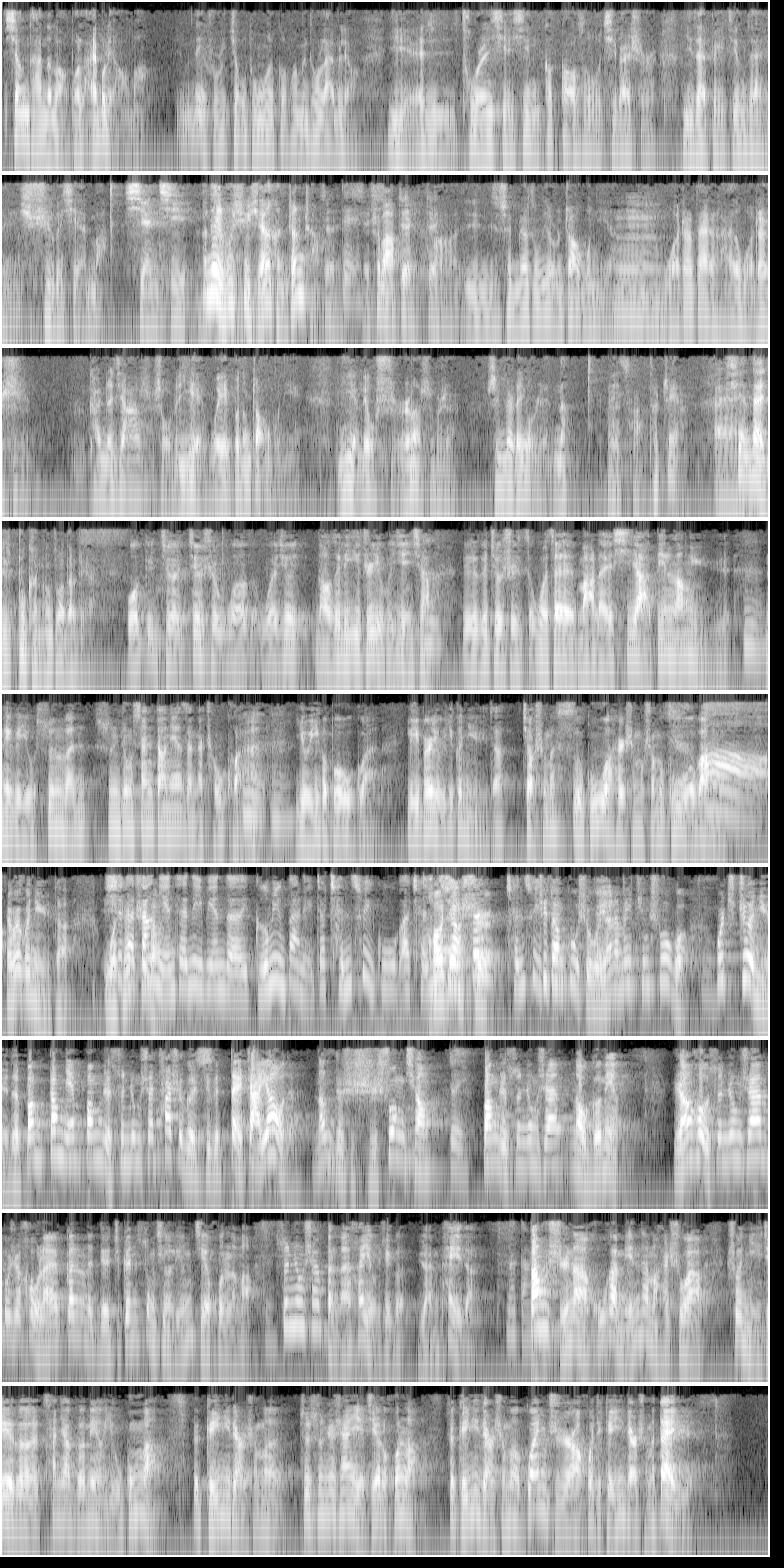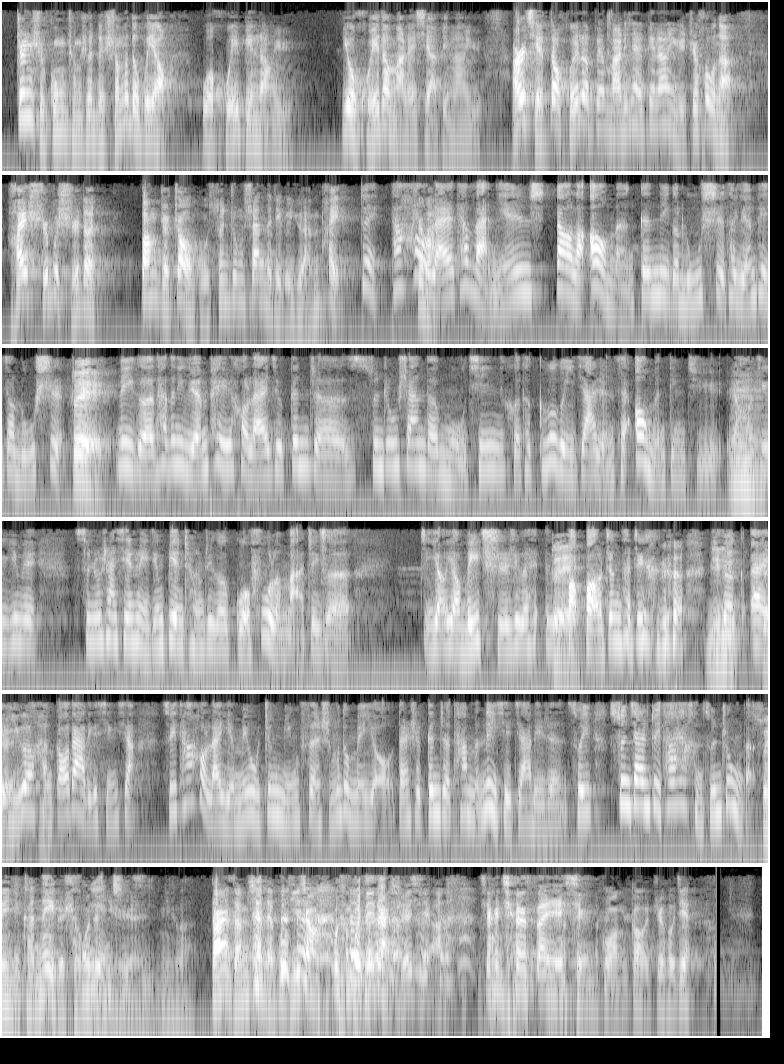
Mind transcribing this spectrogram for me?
湘潭的老婆来不了嘛，因为那时候交通啊各方面都来不了，也突然写信告告诉齐白石，你在北京再续个弦吧。贤妻。那时候续弦很正常，对对是吧？对对啊，你身边总得有人照顾你啊。嗯我这带着孩子，我这是看着家守着夜，我也不能照顾你，你也六十了，是不是？身边得有人呢。没错他这样，哎。现在就不可能做到这样。我跟这就是我我就脑子里一直有个印象，有一个就是我在马来西亚槟榔屿，那个有孙文孙中山当年在那筹款，有一个博物馆，里边有一个女的叫什么四姑啊还是什么什么姑我忘了。哦，那边有个女的，我是他才知道。当年在那边的革命伴侣，叫陈翠姑吧？陈好像翠芬是。陈翠芬。这段故事我原来没听说过。我说这女的帮当年帮着孙中山，她是个这个带炸药的，弄的是是双枪，对。帮着孙中山闹革命。然后孙中山不是后来跟了就跟宋庆龄结婚了吗？孙中山本来还有这个原配的，当时呢，胡汉民他们还说啊，说你这个参加革命有功啊，就给你点什么，这孙中山也结了婚了，就给你点什么官职啊，或者给你点什么待遇。真是功成身退，什么都不要，我回槟榔屿，又回到马来西亚槟榔屿，而且到回了马来西亚槟榔屿之后呢，还时不时的帮着照顾孙中山的这个原配。对他后来，他晚年到了澳门，跟那个卢氏，他原配叫卢氏。对那个他的那个原配后来就跟着孙中山的母亲和他哥哥一家人在澳门定居，然后就因为孙中山先生已经变成这个国父了嘛，这个。这要要维持这个保保证他这个一个哎一个很高大的一个形象，所以他后来也没有争名分，什么都没有，但是跟着他们那些家里人，所以孙家人对他还很尊重的。所以你看那个时候的女人你说，当然咱们现在不提倡 不不提倡学习啊。锵锵三人行，广告之后见。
